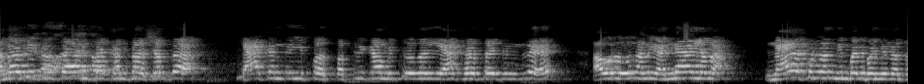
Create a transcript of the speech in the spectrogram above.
ಅನಧಿಕೃತ ಅಂತಕ್ಕಂಥ ಶಬ್ದ ಯಾಕಂದ್ರೆ ಈ ಪತ್ರಿಕಾ ಮಿತ್ರದಲ್ಲಿ ಯಾಕೆ ಹೇಳ್ತಾ ಇದ್ದೀನಿ ಅಂದ್ರೆ, ಅವರು ನನಗೆ ಅನ್ಯಾಯ ಅಲ್ಲ ನ್ಯಾಯ ನಿಂಬಲ್ಲಿ ನಿಮ್ಮಲ್ಲಿ ಬಂದಿನಂತ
